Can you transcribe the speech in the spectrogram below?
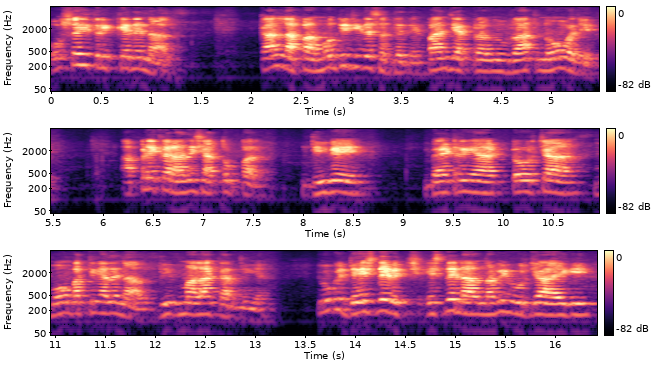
ਉਸੇ ਹੀ ਤਰੀਕੇ ਦੇ ਨਾਲ ਕੱਲ ਆਪਾਂ ਮੋਦੀ ਜੀ ਦੇ ਸੱਦੇ ਤੇ 5 ਅਪ੍ਰੈਲ ਨੂੰ ਰਾਤ 9 ਵਜੇ ਆਪਣੇ ਘਰਾਂ ਦੀ ਛੱਤ ਉੱਪਰ ਦੀਵੇ, ਬੈਟਰੀਆਂ, ਟੋਰਚਾਂ, ਮੋਮਬੱਤੀਆਂ ਦੇ ਨਾਲ ਦੀਪਮਾਲਾ ਕਰਨੀ ਹੈ। ਕਿਉਂਕਿ ਦੇਸ਼ ਦੇ ਵਿੱਚ ਇਸ ਦੇ ਨਾਲ ਨਵੀਂ ਊਰਜਾ ਆਏਗੀ।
